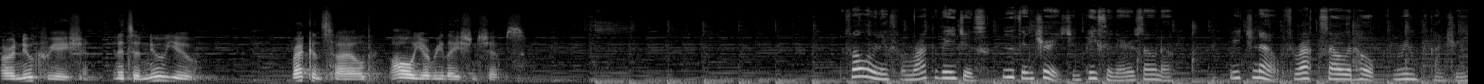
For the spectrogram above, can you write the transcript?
are a new creation, and it's a new you, reconciled all your relationships. The following is from Rock of Ages Lutheran Church in Payson, Arizona, reaching out with rock solid hope in Rim Country.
